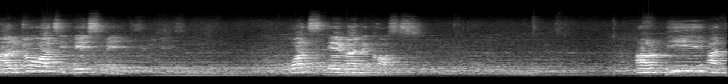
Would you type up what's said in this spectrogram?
I'll do what it makes me, whatever the cost. I'll be a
